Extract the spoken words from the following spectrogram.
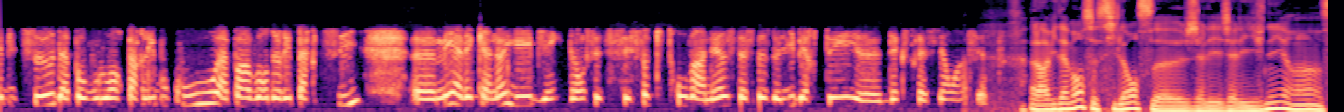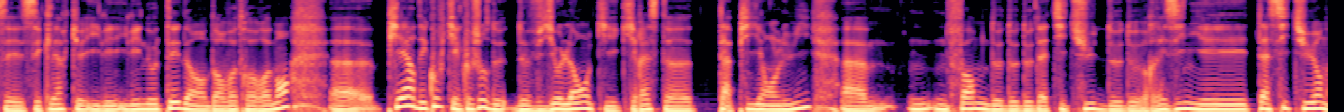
habitude à pas vouloir parler beaucoup, à pas avoir de répartie. Euh, mais avec Anna, il est bien. Donc, c'est ça qu'il trouve en elle, cette espèce de liberté euh, d'expression, en fait. Alors, évidemment, ce silence, euh, j'allais y venir. Hein. C'est clair qu'il est, noté dans, votre roman. Pierre découvre quelque chose de, violent qui reste tapis en lui, euh, une forme de, d'attitude de, de, résigné, taciturne,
